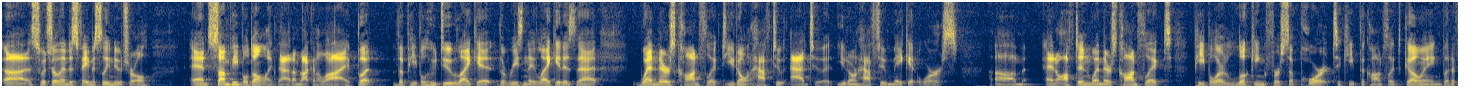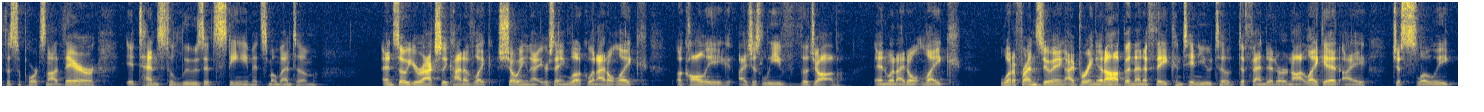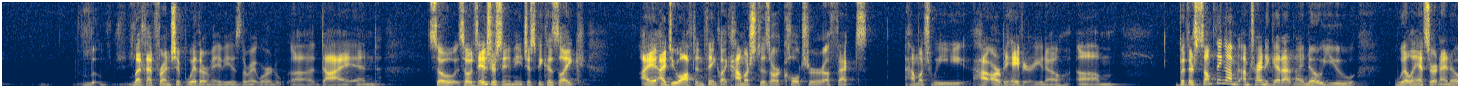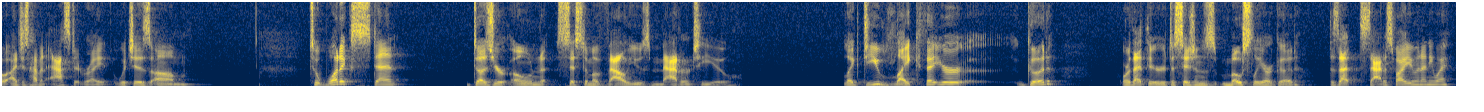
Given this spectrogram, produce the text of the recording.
uh, Switzerland is famously neutral, and some people don't like that. I'm not going to lie, but the people who do like it, the reason they like it is that when there's conflict, you don't have to add to it. You don't have to make it worse. Um, and often, when there's conflict, people are looking for support to keep the conflict going. But if the support's not there, it tends to lose its steam, its momentum. And so you're actually kind of like showing that. You're saying, look, when I don't like a colleague, I just leave the job. And when I don't like what a friend's doing, I bring it up. And then if they continue to defend it or not like it, I just slowly l- let that friendship wither, maybe is the right word, uh, die. And so so it's interesting to me just because like I, I do often think like how much does our culture affect how much we how our behavior you know? Um, but there's something I'm, I'm trying to get at and i know you will answer it and i know i just haven't asked it right which is um, to what extent does your own system of values matter to you? Like do you like that you're good or that your decisions mostly are good does that satisfy you in any way?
